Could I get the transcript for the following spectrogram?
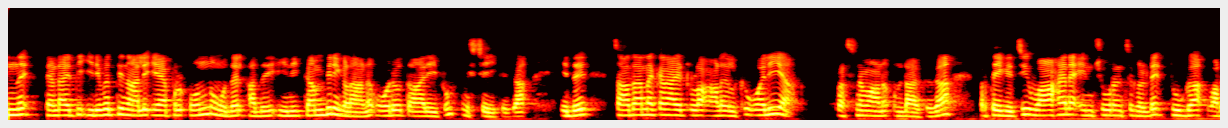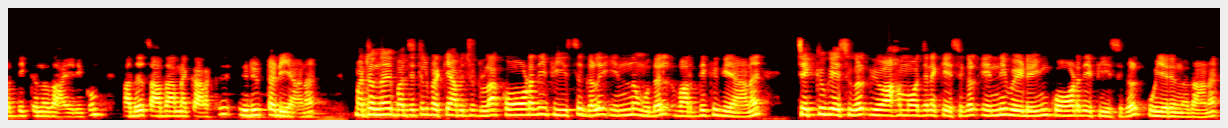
ഇന്ന് രണ്ടായിരത്തി ഏപ്രിൽ ഒന്ന് മുതൽ അത് ഇനി കമ്പനികളാണ് ഓരോ താരിഫും നിശ്ചയിക്കുക. ഇത് സാധാരണക്കാരായിട്ടുള്ള ആളുകൾക്ക് വലിയ പ്രശ്നമാണ് ഉണ്ടാക്കുക. പ്രത്യേകിച്ച് വാഹന ഇൻഷുറൻസുകളുടെ തുക വർദ്ധിക്കുന്നതായിരിക്കും. അത് സാധാരണക്കാർക്ക് ഇരുട്ടടിയാണ്. മറ്റൊന്ന് ബജറ്റിൽ പ്രഖ്യാപിച്ചിട്ടുള്ള കോടതി ഫീസുകൾ ഇന്നു മുതൽ വർദ്ധിക്കുകയാണ്. ചെക്ക് കേസുകൾ വിവാഹമോചന കേസുകൾ എന്നിവയുടെയും കോടതി ഫീസുകൾ ഉയരുന്നതാണ്.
